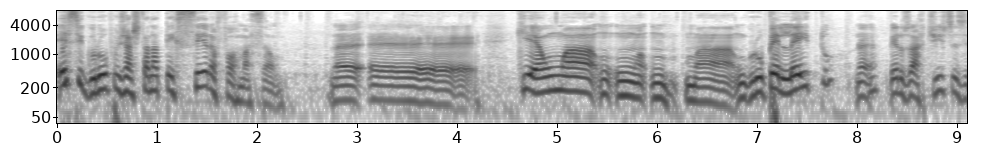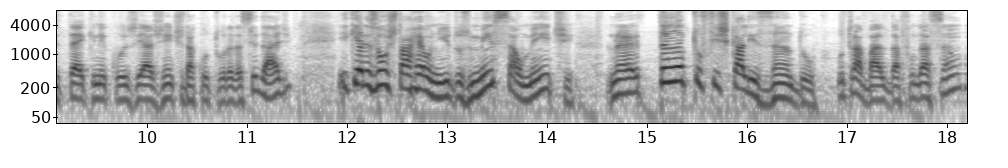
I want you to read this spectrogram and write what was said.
Esse grupo já está na terceira formação. Né, é, que é uma, um, um, uma, um grupo eleito né, pelos artistas e técnicos e agentes da cultura da cidade, e que eles vão estar reunidos mensalmente, né, tanto fiscalizando o trabalho da Fundação,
